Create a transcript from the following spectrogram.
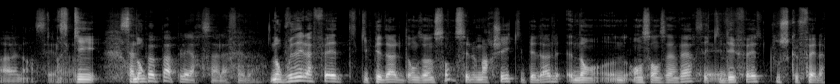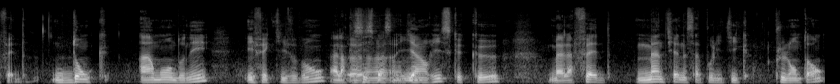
Ah, Ce qui est- Ça donc, ne peut pas plaire, ça, à la Fed. donc vous avez la Fed qui pédale dans un sens et le marché qui pédale dans, en sens inverse et qui défait tout ce que fait la Fed. Donc à un moment donné, effectivement, Alors, passe, hein il y a un risque que bah, la Fed maintienne sa politique plus longtemps,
